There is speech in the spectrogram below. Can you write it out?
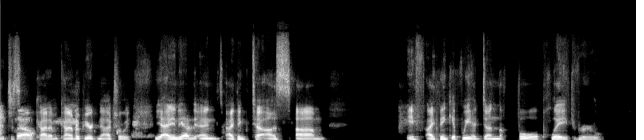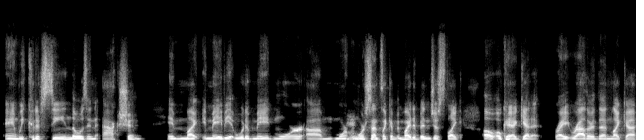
It just so, kind of kind of appeared naturally. Yeah, and, yep. and I think to us, um, if I think if we had done the full playthrough and we could have seen those in action, it might maybe it would have made more um more more sense like it might have been just like oh okay i get it right rather than like uh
